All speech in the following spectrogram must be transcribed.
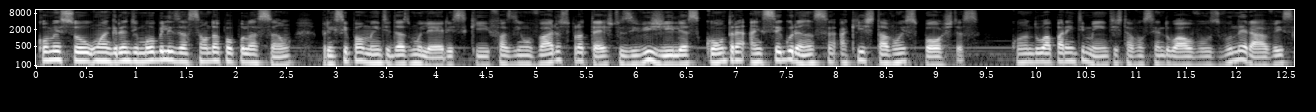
começou uma grande mobilização da população, principalmente das mulheres que faziam vários protestos e vigílias contra a insegurança a que estavam expostas, quando aparentemente estavam sendo alvos vulneráveis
